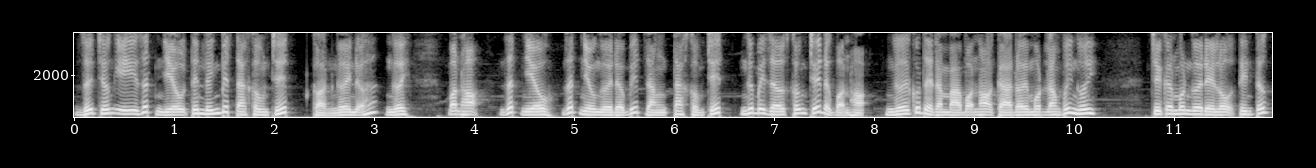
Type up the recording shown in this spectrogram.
dưới trướng y rất nhiều tên lính biết ta không chết, còn ngươi nữa, ngươi, Bọn họ, rất nhiều, rất nhiều người đều biết rằng ta không chết. Ngươi bây giờ không chết được bọn họ. Ngươi có thể đảm bảo bọn họ cả đời một lòng với ngươi. Chỉ cần một người để lộ tin tức,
